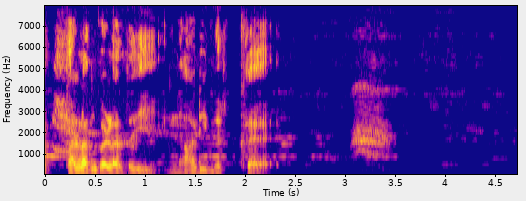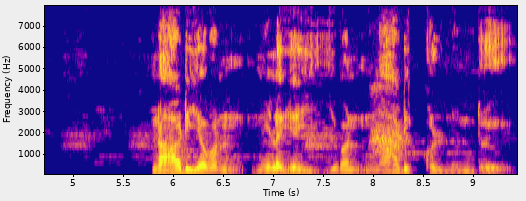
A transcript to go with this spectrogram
அத்தலங்களதை நாடி நிற்க. நாடியவன் நிலையை இவன் நாடிக்குள் நின்று.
